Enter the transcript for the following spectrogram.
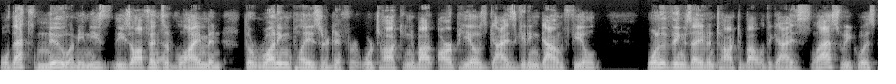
Well, that's new. I mean, these these offensive linemen, the running plays are different. We're talking about RPOs, guys getting downfield. One of the things I even talked about with the guys last week was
